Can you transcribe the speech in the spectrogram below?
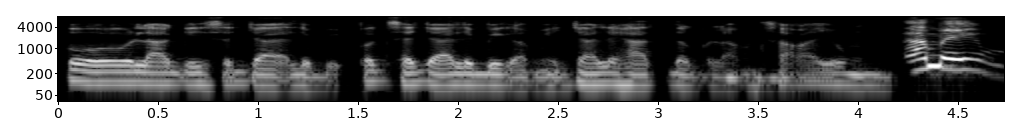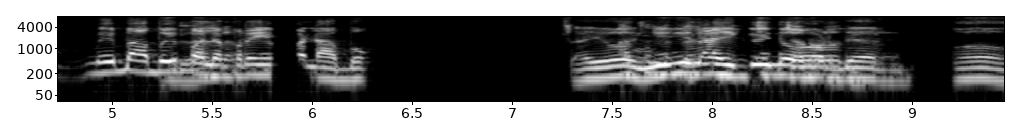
ko lagi sa Jollibee. Pag sa Jollibee kami, Jolly hotdog lang. Saka yung, ah, may, may baboy pala, pre, yung palabok. Ayun, Ah, yun yung lagi Yung ko in chicharon? order. Oh,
